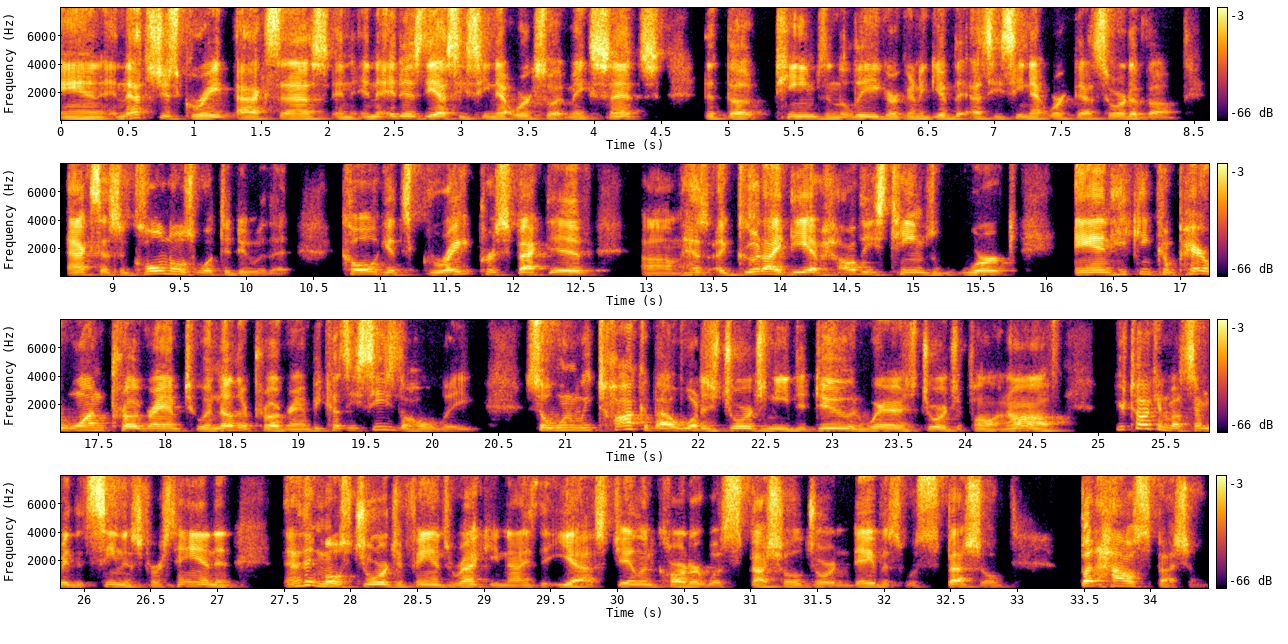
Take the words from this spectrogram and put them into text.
and and that's just great access. And, and it is the sec network so it makes sense that the teams in the league are going to give the sec network that sort of uh, access and cole knows what to do with it. Cole gets great perspective um, has a good idea of how these teams work and he can compare one program to another program because he sees the whole league. So when we talk about what does georgia need to do and where is georgia falling off you're talking about somebody that's seen this firsthand and and I think most Georgia fans recognize that, yes, Jalen Carter was special, Jordan Davis was special, but how special?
